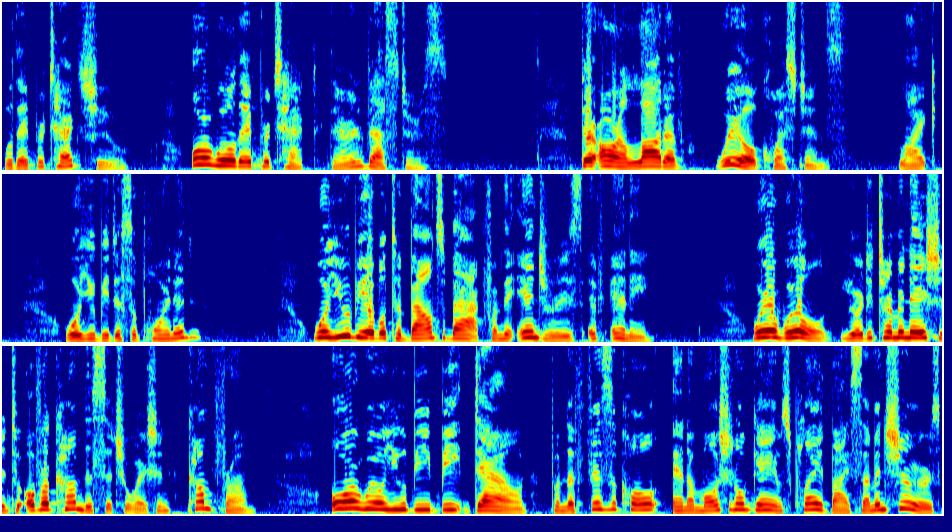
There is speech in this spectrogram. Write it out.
Will they protect you? Or will they protect their investors? There are a lot of will questions, like Will you be disappointed? Will you be able to bounce back from the injuries, if any? Where will your determination to overcome this situation come from? Or will you be beat down from the physical and emotional games played by some insurers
